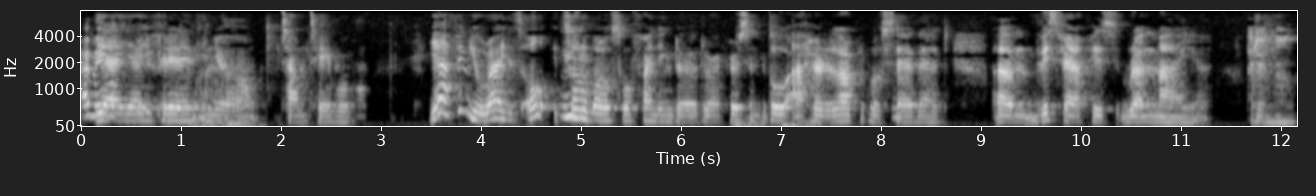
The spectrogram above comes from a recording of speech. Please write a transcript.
yeah, you fit it in, in your timetable. Yeah, I think you're right. It's all it's mm-hmm. all about also finding the, the right person. So I heard a lot of people say that um, this therapist run my uh, I don't know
